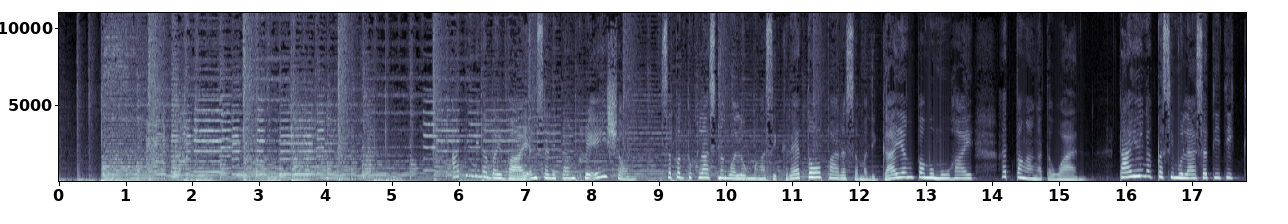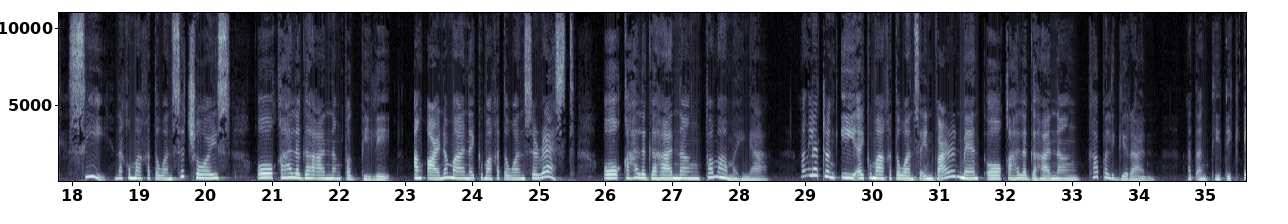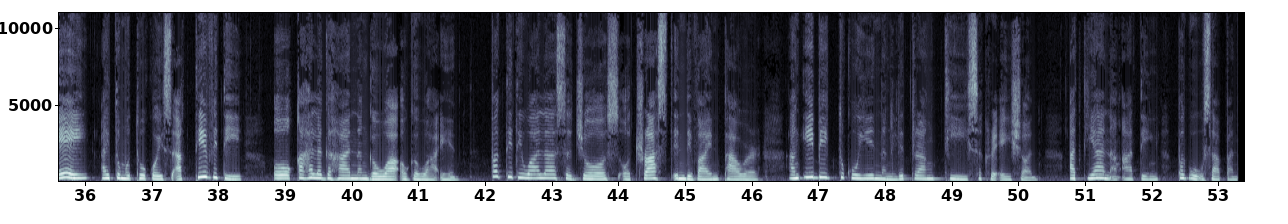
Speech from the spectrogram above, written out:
Ating binabaybay ang salitang creation sa pagtuklas ng walong mga sikreto para sa maligayang pamumuhay at pangangatawan. Tayo'y nagpasimula sa titik C na kumakatawan sa choice o kahalagahan ng pagpili. Ang R naman ay kumakatawan sa rest o kahalagahan ng pamamahinga. Ang letrang E ay kumakatawan sa environment o kahalagahan ng kapaligiran. At ang titik A ay tumutukoy sa activity o kahalagahan ng gawa o gawain. Pagtitiwala sa Diyos o trust in divine power ang ibig tukuyin ng litrang T sa creation. At yan ang ating pag-uusapan.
